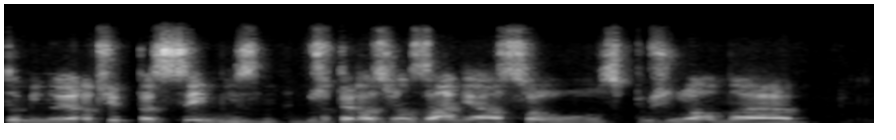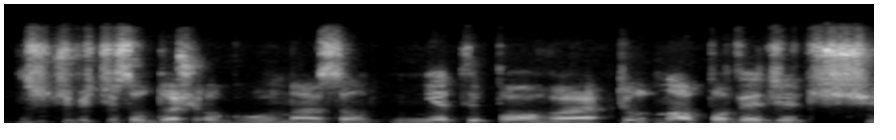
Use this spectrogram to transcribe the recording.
dominuje raczej pesymizm, że te rozwiązania są spóźnione, rzeczywiście są dość ogólne, są nietypowe. Trudno powiedzieć,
